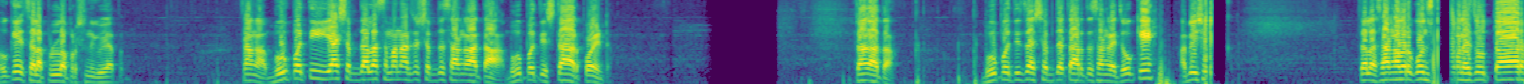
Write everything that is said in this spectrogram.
ओके चला पुढला प्रश्न घेऊया आपण. सांगा भूपती या शब्दाला समानार्थ शब्द सांगा आता. भूपती स्टार पॉइंट सांगा आता. भूपतीचा शब्दाचा अर्थ सांगायचा. ओके अभिषेक. चला सांगा बरं कोण सांगायचं उत्तर?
